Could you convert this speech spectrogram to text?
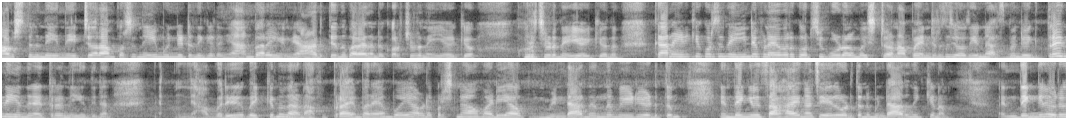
ആവശ്യത്തിന് നെയ്യ് നെയ്ച്ചോറാകുമ്പോൾ കുറച്ച് നെയ്യ് മുന്നിട്ട് നിൽക്കട്ടെ ഞാൻ പറയും ഞാൻ അടുത്തുനിന്ന് പറയുന്നുണ്ട് കുറച്ചുകൂടെ നെയ്യ് ഒഴിക്കോ കുറച്ചുകൂടെ നെയ്യ് വയ്ക്കുമോ എന്ന് കാരണം എനിക്ക് കുറച്ച് നെയ്യിന്റെ ഫ്ലേവർ കുറച്ച് കൂടുതലുമ്പോൾ ഇഷ്ടമാണ്. അപ്പോൾ എന്റെ അടുത്ത് ചോദിക്കും എന്റെ ഹസ്ബൻഡ് ചോദിക്കും ഇത്രയും നെയ്യ് എന്തിനാണ് ഇത്രയും നെയ്യ് എന്തിനാണ് അവർ വെക്കുന്നതാണ്. അഭിപ്രായം പറയാൻ പോയി അവിടെ പ്രശ്നമാവും മടിയാവും. മിണ്ടാതെ നിന്ന് വീഡിയോ എടുത്തും എന്തെങ്കിലും സഹായങ്ങൾ ചെയ്ത് കൊടുത്തിട്ട് മിണ്ടാതെ നിൽക്കണം എന്തെങ്കിലും ഒരു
